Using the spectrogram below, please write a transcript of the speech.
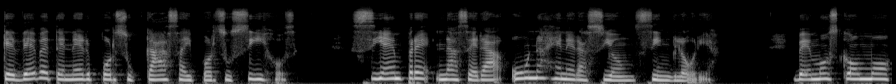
que debe tener por su casa y por sus hijos, siempre nacerá una generación sin gloria. Vemos cómo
